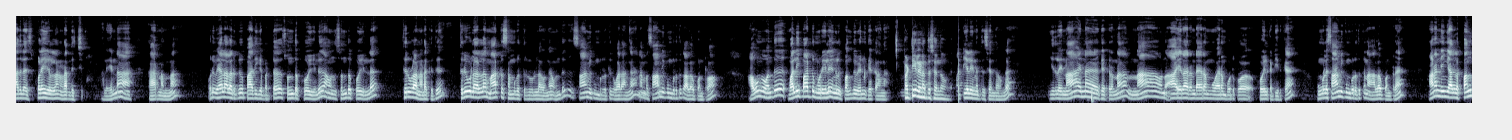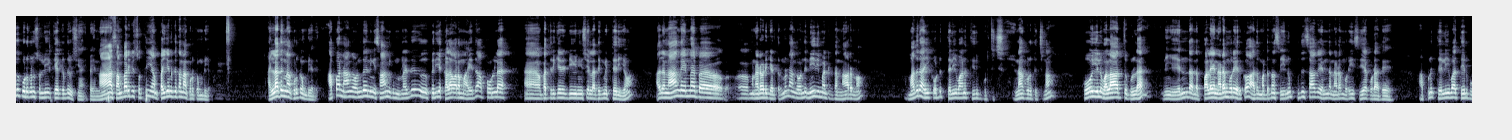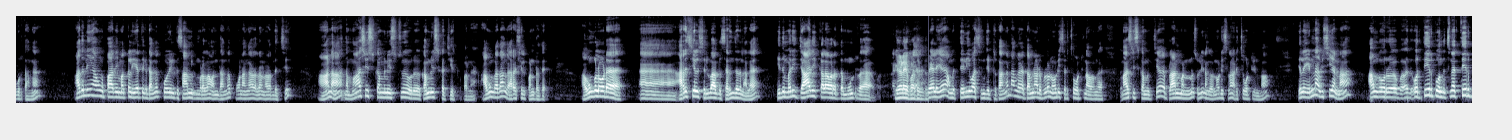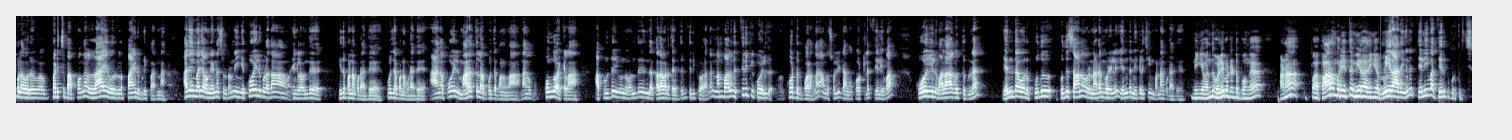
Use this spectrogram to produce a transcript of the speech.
அதில் கொலைகள்லாம் நடந்துச்சு. அதில் என்ன காரணம்னா ஒரு வேளாளருக்கு பாதிக்கப்பட்ட சொந்த கோயில் அவன் சொந்த கோயிலில் திருவிழா நடக்குது. திருவிழாவில் மாற்று சமூகத்தில் உள்ளவங்க வந்து சாமி கும்பிட்றதுக்கு வராங்க. நம்ம சாமி கும்பிட்றதுக்கு அலோவ் பண்ணுறோம் அவங்க வந்து வழிபாட்டு முறையில் எங்களுக்கு பங்கு வேணும்னு கேட்குறாங்க பட்டியல் இனத்தை சேர்ந்தவங்க. பட்டியல் இனத்தை சேர்ந்தவங்க. இதில் நான் என்ன கேட்குறேன்னா நான் ஆயிரம் ரெண்டாயிரம் மூவாயிரம் போட்டு கோ கோயில் கட்டியிருக்கேன். உங்களை சாமி கும்பிட்றதுக்கு நான் அலோவ் பண்ணுறேன் ஆனால் நீங்கள் அதில் பங்கு கொடுக்கணும்னு சொல்லி கேட்குறது விஷயம். இப்போ நான் சம்பாதிக்க சொத்து என் பையனுக்கு தான் நான் கொடுக்க முடியும். எல்லாத்துக்கும் நான் கொடுக்க முடியாது. அப்போ நாங்கள் வந்து நீங்கள் சாமி கும்பிட்றது பெரிய கலவரம் ஆயுது அப்போ உள்ள பத்திரிக்கை டிவி நியூஸ் எல்லாத்துக்குமே தெரியும். அதில் நாங்கள் என்ன இப்போ நடவடிக்கை எடுத்துருந்தோம் நாங்கள் வந்து நீதிமன்றத்தை நாடணும் மதுரை ஹைகோர்ட்டு தெளிவான தீர்ப்பு கொடுத்துச்சு. என்ன கொடுத்துச்சுன்னா கோயில் வளாகத்துக்குள்ளே நீங்கள் எந்த அந்த பழைய நடைமுறை இருக்கோ அது மட்டும்தான் செய்யணும். புதுசாக எந்த நடைமுறையும் செய்யக்கூடாது. அப்படின்னு தெளிவாக தீர்ப்பு கொடுத்தாங்க. அதுலேயும் அவங்க பாதி மக்கள் ஏற்றுக்கிட்டாங்க கோயிலுக்கு சாமி கும்பிடலாம் வந்தாங்க போனாங்க அதெல்லாம் நடந்துச்சு. ஆனால் இந்த மார்க்சிஸ்ட் கம்யூனிஸ்ட்னு ஒரு கம்யூனிஸ்ட் கட்சி இருக்குது பாருங்கள் அவங்க தான் அங்கே அரசியல் பண்ணுறது அவங்களோட அரசியல் செல்வாக்கு சரிஞ்சதுனால இது மாதிரி ஜாதி கலவரத்தை மூன்ற வேலையை பார்த்துக்கிட்டு வேலையை அவங்க தெளிவாக செஞ்சுட்ருக்காங்க. நாங்கள் தமிழ்நாடு ஃபுல்லாக நோட்டீஸ் அடித்து ஓட்டினோம். அவங்க மார்க்சிஸ்ட் கமிச்சியை பிளான் பண்ணணும்னு சொல்லி நாங்கள் நோட்டீஸ்லாம் அடித்து ஓட்டியிருந்தோம். இதில் என்ன விஷயம்னா அவங்க ஒரு ஒரு தீர்ப்பு வந்துச்சுன்னா தீர்ப்பில் ஒரு படித்து பார்ப்பாங்க லாயர் ஒரு பாயிண்ட் பிடிப்பாருண்ணா. அதே மாதிரி அவங்க என்ன சொல்கிறாங்கன்னா நீங்கள் கோயிலுக்குள்ளே தான் எங்களை வந்து இது பண்ணக்கூடாது பூஜை பண்ணக்கூடாது. நாங்கள் கோயில் மரத்தில் பூஜை பண்ணலாம் நாங்கள் பொங்க வைக்கலாம் அப்படின்ட்டு இவங்க வந்து இந்த கலவரத்தை எடுத்துட்டு திருப்பி வராங்க. நம்ம ஆளுங்க திருப்பி கோயிலுக்கு கோர்ட்டுக்கு போகிறாங்க அவங்க சொல்லிட்டாங்க கோர்ட்டில் தெளிவாக கோயில் வளாகத்துக்குள்ளே எந்த ஒரு புது புதுசான ஒரு நடைமுறையில் எந்த நிகழ்ச்சியும் பண்ணக்கூடாது. நீங்கள் வந்து வழிபட்டுட்டு போங்க. ஆனால் பா பாரம்பரியத்தை மீறாதீங்க. மீறாதீங்கன்னு தெளிவாக தீர்ப்பு கொடுத்துருச்சு.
